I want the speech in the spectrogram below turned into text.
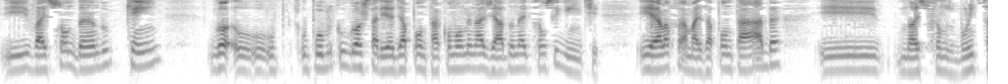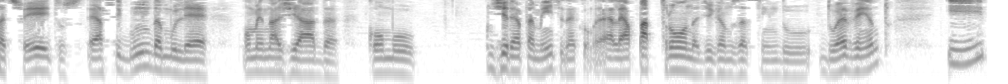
e vai sondando quem o, o, o, público gostaria de apontar como homenageado na edição seguinte. E ela foi a mais apontada e nós ficamos muito satisfeitos. É a segunda mulher homenageada como diretamente, né? Ela é a patrona, digamos assim, do, do evento e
